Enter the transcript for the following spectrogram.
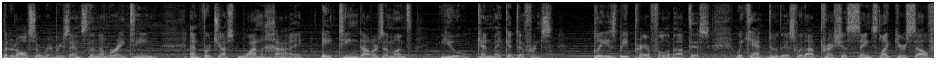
but it also represents the number 18. And for just one Chai, $18 a month, you can make a difference. Please be prayerful about this. We can't do this without precious saints like yourself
